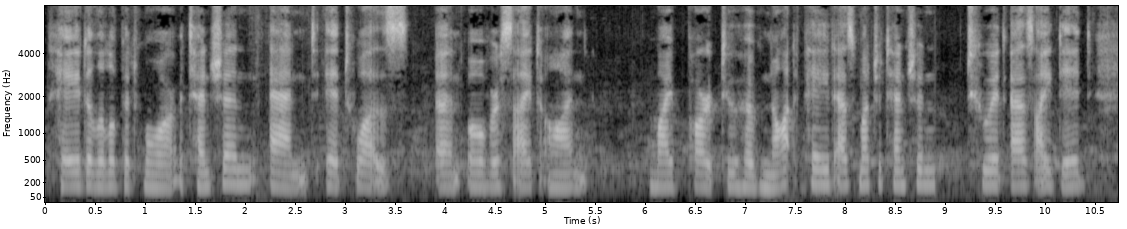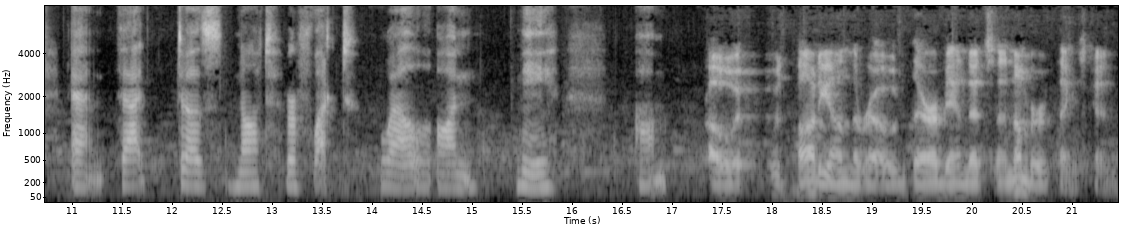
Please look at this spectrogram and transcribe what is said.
paid a little bit more attention, and it was an oversight on my part to have not paid as much attention to it as I did, and that does not reflect well on me. Um, oh, it was body on the road. There are bandits. A number of things can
